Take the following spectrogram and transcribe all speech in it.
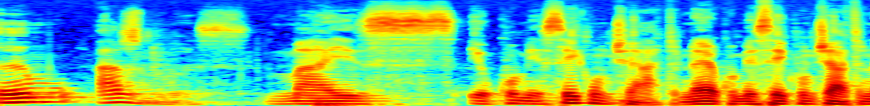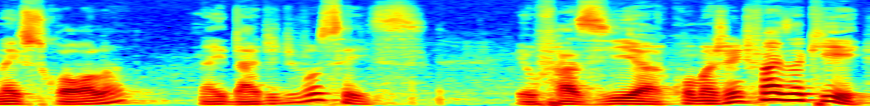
amo as duas. Mas eu comecei com teatro, né? Eu comecei com teatro na escola, na idade de vocês. Eu fazia como a gente faz aqui.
